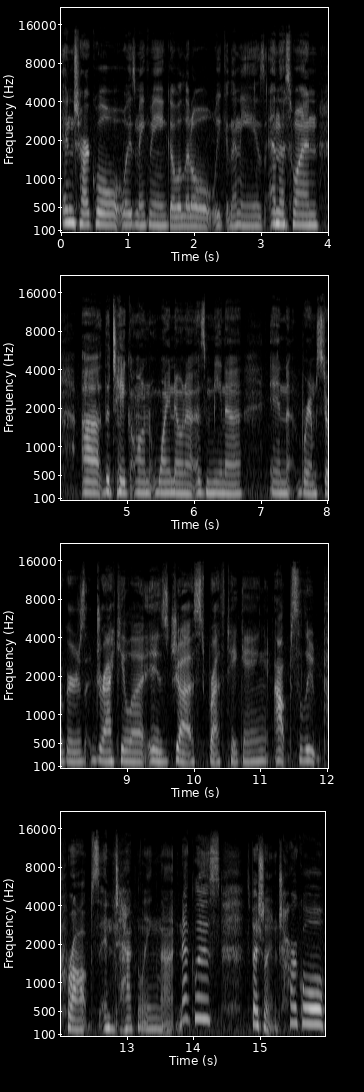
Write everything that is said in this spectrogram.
in charcoal always make me go a little weak in the knees. And this one, uh, the take on Winona as Mina in Bram Stoker's Dracula is just breathtaking. Absolute props in tackling that necklace, especially in charcoal.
